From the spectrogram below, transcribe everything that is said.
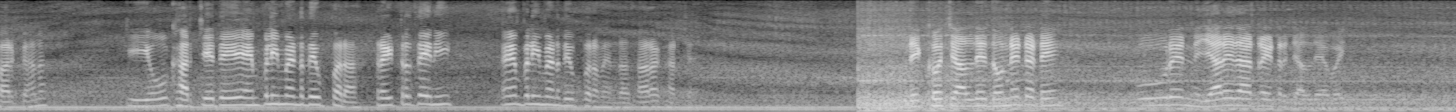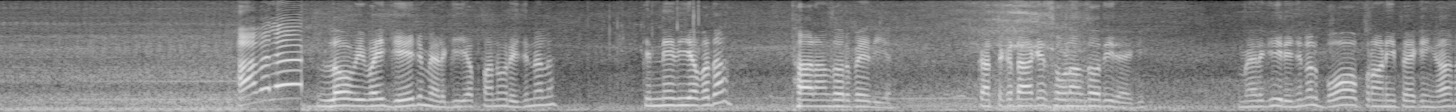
ਫ਼ਰਕ, ਹਨਾ? ਕਿ ਉਹ ਖਰਚੇ ਤੇ ਇੰਪਲੀਮੈਂਟ ਦੇ ਉੱਪਰ ਆ। ਟਰੈਕਟਰ ਤੇ ਨਹੀਂ ਇੰਪਲੀਮੈਂਟ ਦੇ ਉੱਪਰ ਪੈਂਦਾ ਸਾਰਾ ਖਰਚਾ। ਦੇਖੋ, ਚੱਲਦੇ ਦੋਨੇ ਢੱਡੇ। ਪੂਰੇ ਨਜ਼ਾਰੇ ਦਾ ਟਰੈਕਟਰ ਚੱਲਦੇ ਆ ਬਾਈ। ਹਾਵਲ! ਲੋ ਵੀ ਬਾਈ, ਗੇਜ ਮਿਲ ਗਈ ਆਪਾਂ ਨੂੰ origignal ਕਿੰਨੇ ਦੀ ਆ ਪਤਾ? 1800 ਰੁਪਏ ਦੀ ਆ। ਕੱਟ ਕਟਾ ਕੇ 1600 ਦੀ ਰਹਿ ਗਈ। ਮਿਲ ਗਈ origignal ਬਹੁਤ ਪੁਰਾਣੀ ਪੈਕਿੰਗ ਆ।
